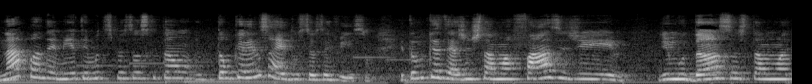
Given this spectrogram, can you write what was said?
na pandemia, tem muitas pessoas que estão querendo sair do seu serviço. Então, quer dizer, a gente está numa fase de, de mudanças, está numa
